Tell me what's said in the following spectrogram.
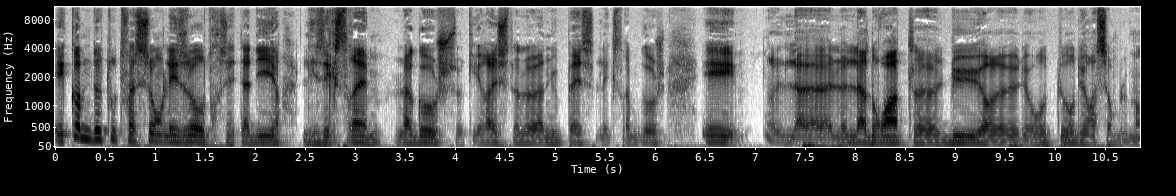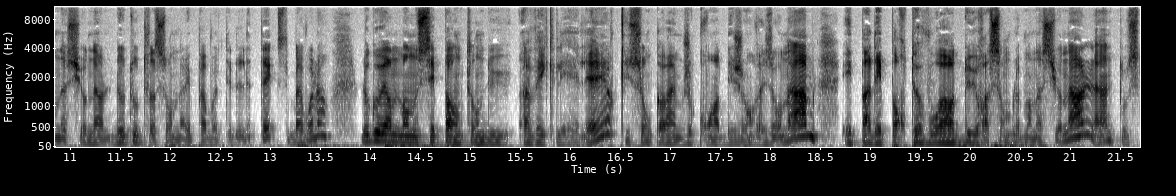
Et comme de toute façon les autres, c'est-à-dire les extrêmes, la gauche, ce qui reste de la NUPES, l'extrême gauche, et la, droite euh, dure euh, autour du Rassemblement national, de toute façon, n'allait pas voter le texte, ben voilà. Le gouvernement ne s'est pas entendu avec les LR, qui sont quand même, je crois, des gens raisonnables, et pas des porte-voix du Rassemblement national. Hein. Tout, ce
